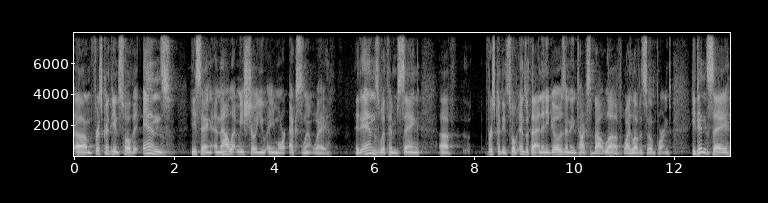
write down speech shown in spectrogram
um, 1 Corinthians 12, it ends, he's saying, and now let me show you a more excellent way. It ends with him saying, uh, 1 Corinthians 12 ends with that, and then he goes in and he talks about love, why love is so important. He didn't say,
